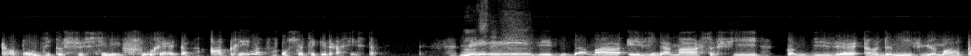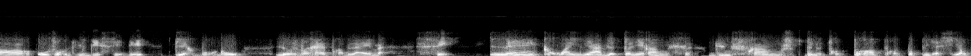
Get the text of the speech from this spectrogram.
quand on dit que ceci est fou raide, en prime, on se fait traiter de raciste. Ah, Mais évidemment, évidemment, Sophie, comme disait un de mes vieux mentors aujourd'hui décédé, Pierre Bourgault, le vrai problème, c'est l'incroyable tolérance d'une frange de notre propre population.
